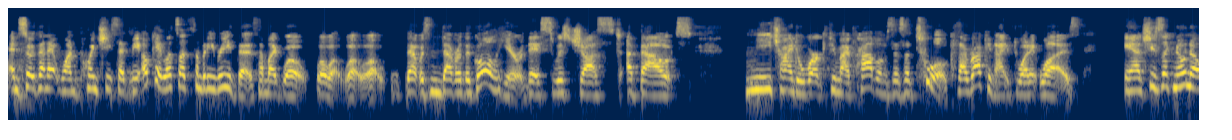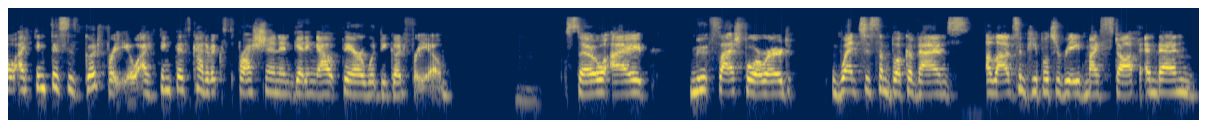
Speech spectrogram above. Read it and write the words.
And so then at one point she said to me, okay, let's let somebody read this. I'm like, whoa, whoa, whoa, whoa, whoa. That was never the goal here. This was just about me trying to work through my problems as a tool because I recognized what it was. And she's like, no, no, I think this is good for you. I think this kind of expression and getting out there would be good for you. Mm. So I moot flash forward, went to some book events, allowed some people to read my stuff, and then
